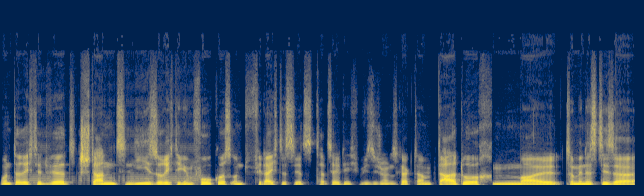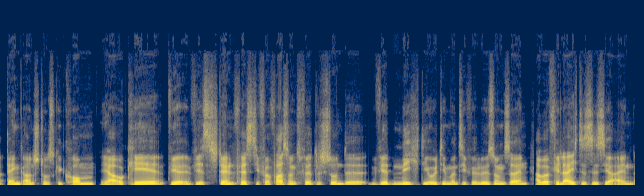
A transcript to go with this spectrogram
unterrichtet wird, stand nie so richtig im Fokus. Und vielleicht ist jetzt tatsächlich, wie Sie schon gesagt haben, dadurch mal zumindest dieser Denkanstoß gekommen. Ja, okay, wir, wir stellen fest, die Verfassungsviertelstunde wird nicht die ultimative Lösung sein. Aber vielleicht ist es ja ein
